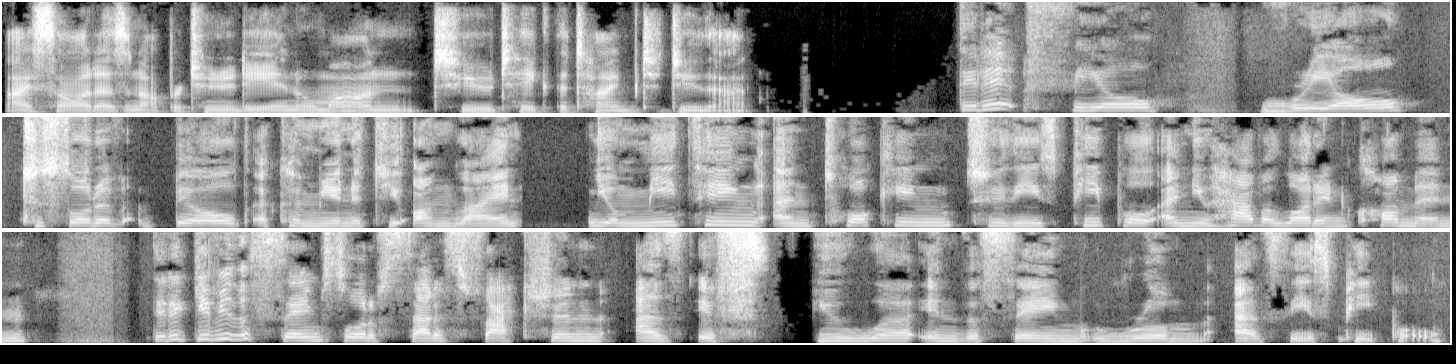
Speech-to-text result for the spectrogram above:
I saw it as an opportunity in Oman to take the time to do that. Did it feel real to sort of build a community online? You're meeting and talking to these people and you have a lot in common. Did it give you the same sort of satisfaction as if you were in the same room as these people?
